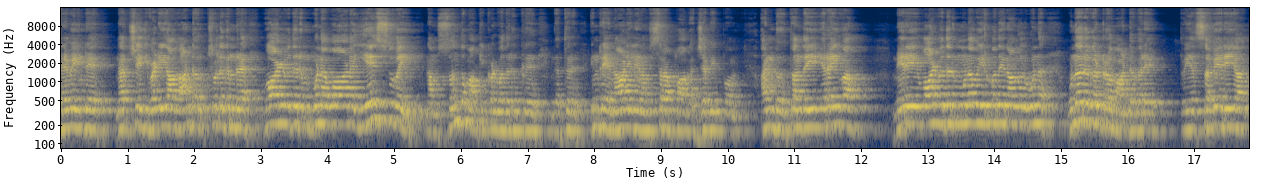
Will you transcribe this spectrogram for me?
எனவே இன்று நற்செய்தி வழியாக ஆண்டவர் சொல்லுகின்ற வாழ்வதரும் உணவான இயேசுவை நாம் சொந்தமாக்கிக் கொள்வதற்கு இந்த திரு இன்றைய நாளிலே நாம் சிறப்பாக ஜெபிப்போம். அன்பு தந்தை இறைவா நிறைய வாழ்வதன் உணவு என்பதை நாங்கள் உண உணர்கின்றோம் ஆண்டவரே. துய சவேரியார்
